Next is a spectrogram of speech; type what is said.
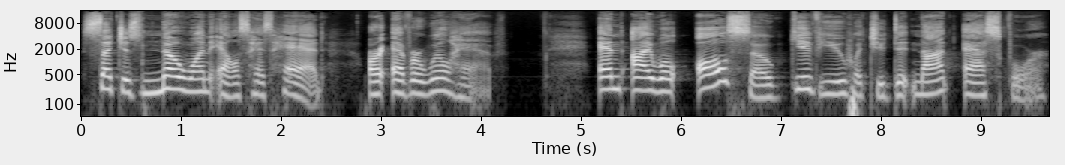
such as no one else has had or ever will have. And I will also give you what you did not ask for,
